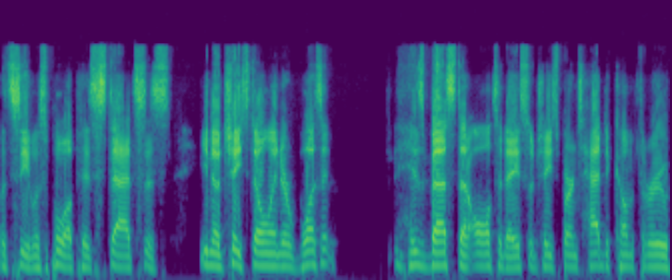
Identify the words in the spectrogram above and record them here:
Let's see, let's pull up his stats. As you know, Chase Dollander wasn't his best at all today. So Chase Burns had to come through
